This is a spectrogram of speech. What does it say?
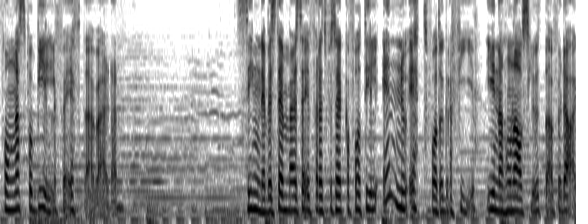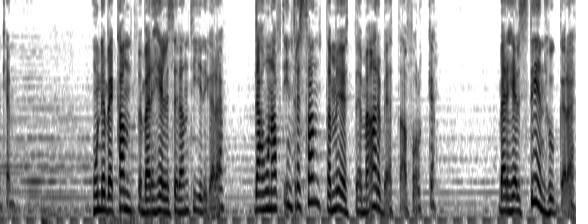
fångas på bild för eftervärlden. Signe bestämmer sig för att försöka få till ännu ett fotografi innan hon avslutar för dagen. Hon är bekant med Berghäll sedan tidigare, där hon haft intressanta möten med arbetarfolket. Berghälls stenhuggare,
